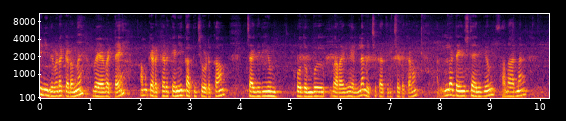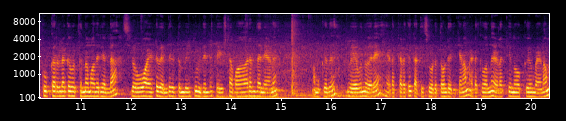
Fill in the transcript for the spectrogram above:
ഇനി ഇതിവിടെ കിടന്ന് വേവട്ടെ. നമുക്ക് ഇടയ്ക്കിടയ്ക്ക് ഇനി കത്തിച്ച് കൊടുക്കാം. ചകിരിയും കൊതുമ്പ് വിറക് എല്ലാം വെച്ച് കത്തിച്ചെടുക്കണം. നല്ല ടേസ്റ്റ് ആയിരിക്കും. സാധാരണ കുക്കറിലൊക്കെ വെക്കുന്ന മാതിരിയല്ല. സ്ലോ ആയിട്ട് വെന്ത് കിട്ടുമ്പോഴേക്കും ഇതിന്റെ ടേസ്റ്റ് അപാരം തന്നെയാണ്. നമുക്കിത് വേവുന്ന വരെ ഇടയ്ക്കിടയ്ക്ക് കത്തിച്ച് കൊടുത്തുകൊണ്ടിരിക്കണം ഇടയ്ക്ക് വന്ന് ഇളക്കി നോക്കുകയും വേണം.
